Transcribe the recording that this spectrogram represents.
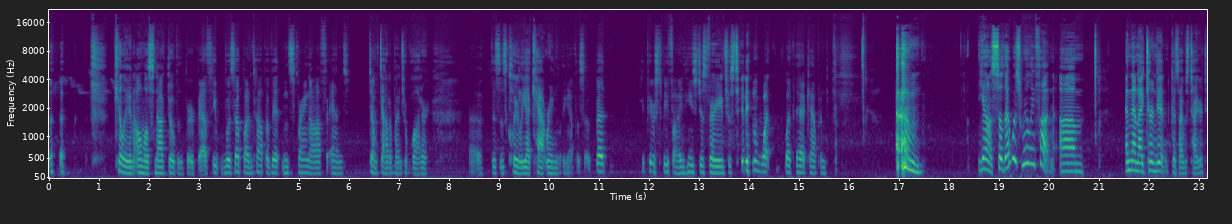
Killian almost knocked over the bird bath. He was up on top of it and sprang off and dumped out a bunch of water. Uh, this is clearly a cat wrangling episode but he appears to be fine. He's just very interested in what what the heck happened yeah, so that was really fun. Um, and then I turned in because I was tired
